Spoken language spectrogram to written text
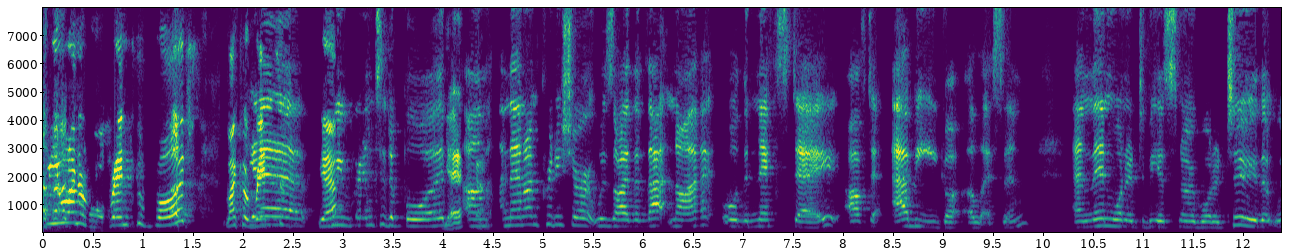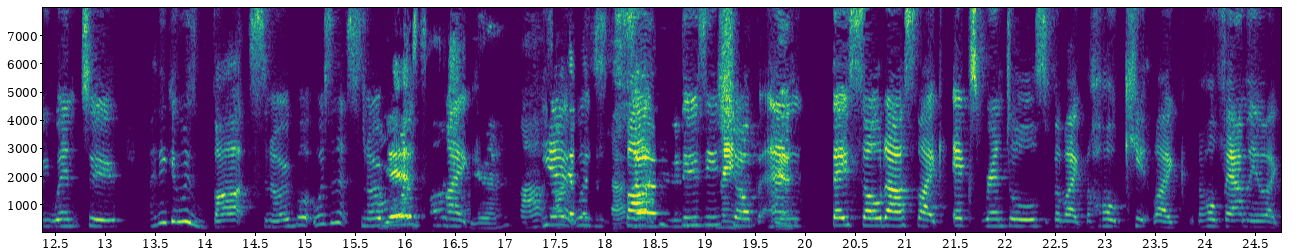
Were you on a rental board? Like a rental? yeah, Yeah. we rented a board, Yeah. um, and then I'm pretty sure it was either that night or the next day after Abby got a lesson, and then wanted to be a snowboarder too. That we went to. I think it was Bart Snowboard, wasn't it? Snowboard, Yes. like yeah. yeah, it was that. Bart So and Susie's many, shop, yeah. and they sold us like X rentals for like the whole kit, like the whole family, like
